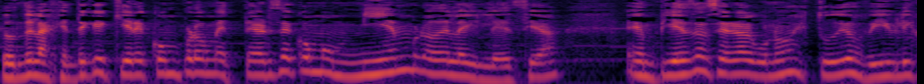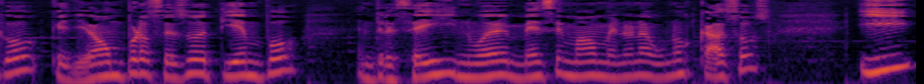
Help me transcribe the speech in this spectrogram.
donde la gente que quiere comprometerse como miembro de la iglesia empieza a hacer algunos estudios bíblicos que lleva un proceso de tiempo entre seis y nueve meses más o menos en algunos casos y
